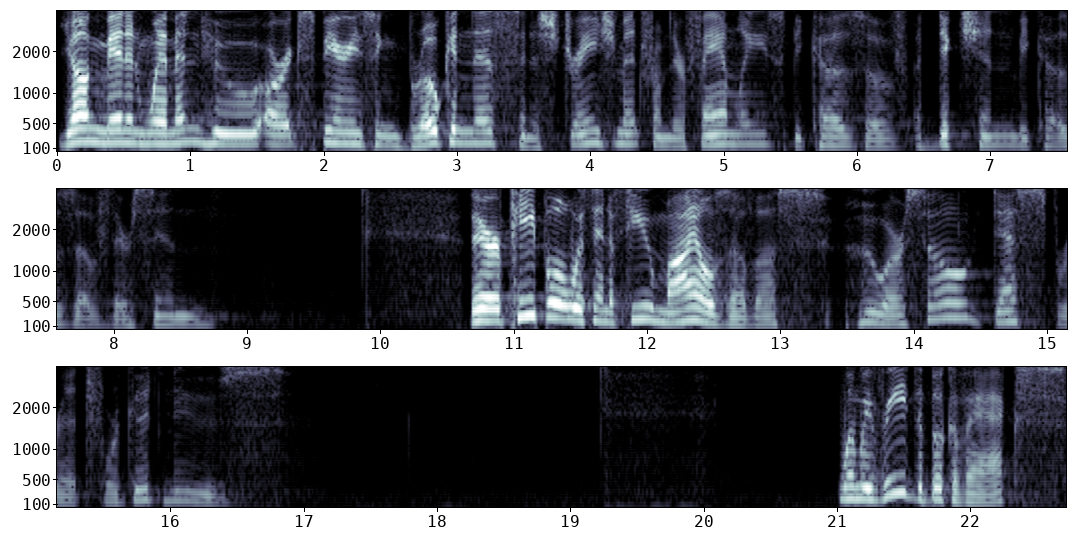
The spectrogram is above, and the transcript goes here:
young men and women who are experiencing brokenness and estrangement from their families because of addiction, because of their sin. There are people within a few miles of us who are so desperate for good news. When we read the book of Acts,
